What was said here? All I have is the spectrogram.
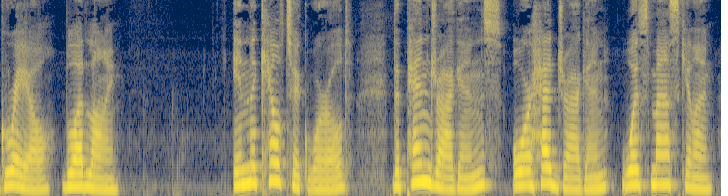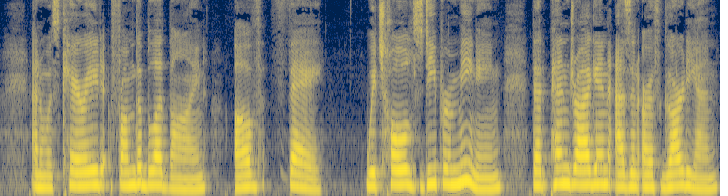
Grail bloodline. In the Celtic world, the Pendragon's or head dragon was masculine and was carried from the bloodline of Fae, which holds deeper meaning that Pendragon as an earth guardian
